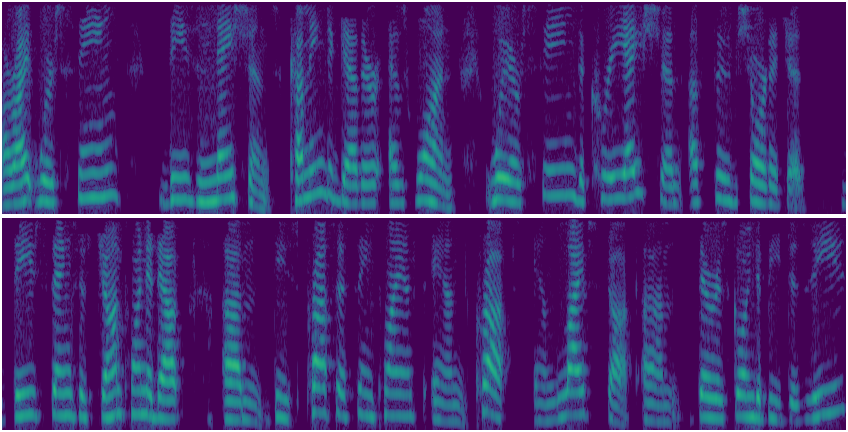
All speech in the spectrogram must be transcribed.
All right, we're seeing these nations coming together as one. We're seeing the creation of food shortages. These things, as John pointed out, um, these processing plants and crops and livestock, um, there is going to be disease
